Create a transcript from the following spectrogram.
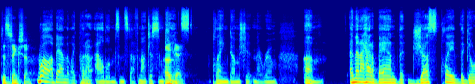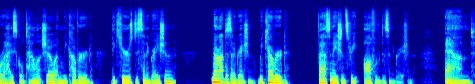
distinction. Well, a band that like put out albums and stuff, not just some Okay. kids playing dumb shit in their room. Um, and then I had a band that just played the Gilroy High School talent show, and we covered The Cure's Disintegration. No, not Disintegration. We covered Fascination Street off of Disintegration, and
